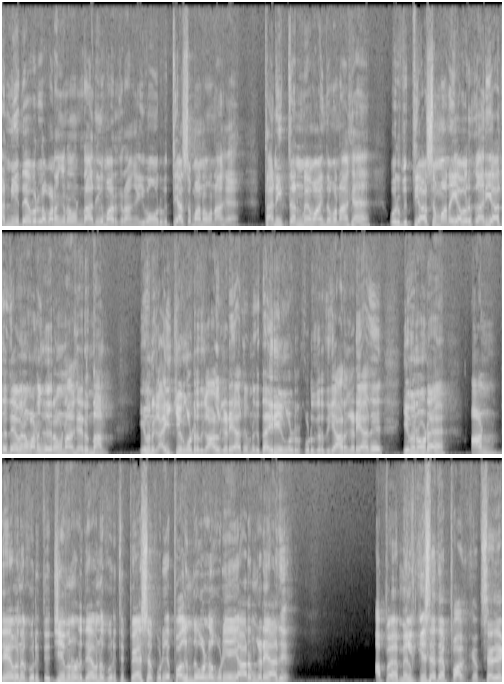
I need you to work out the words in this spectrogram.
அந்நிய தேவரில் வணங்கினவன் தான் அதிகமாக இருக்கிறாங்க. இவன் ஒரு வித்தியாசமானவனாக தனித்தன்மை வாய்ந்தவனாக ஒரு வித்தியாசமான எவருக்கும் அறியாத தேவனை வணங்குகிறவனாக இருந்தான். இவனுக்கு ஐக்கியம் கொள்றதுக்கு ஆள் கிடையாது இவனுக்கு தைரியம் கொள்ற கொடுக்கறதுக்கு யாரும் கிடையாது. இவனோட ஆண் தேவனை குறித்து ஜீவனுள்ள தேவனை குறித்து பேசக்கூடிய பகிர்ந்து கொள்ளக்கூடிய யாரும் கிடையாது. அப்போ மெல்கி சேதை பார்க்க சேதையை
